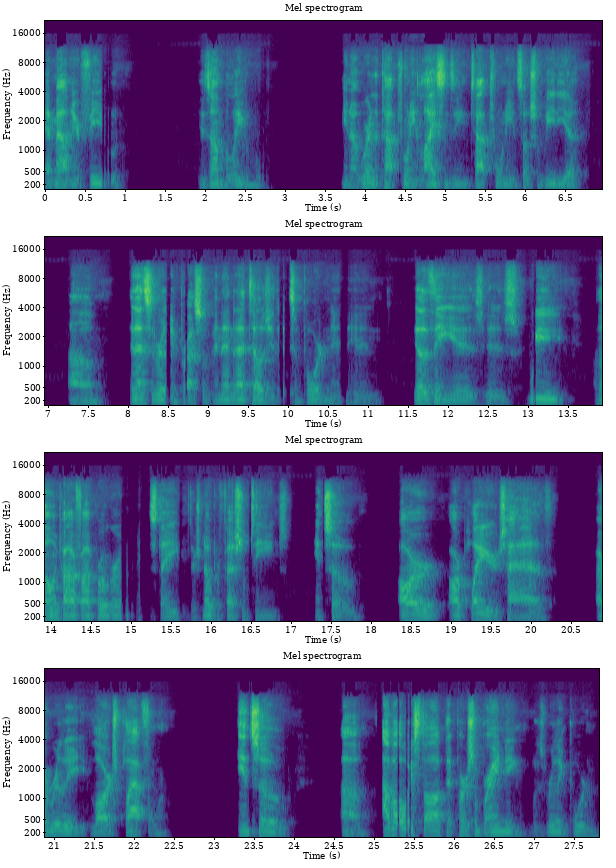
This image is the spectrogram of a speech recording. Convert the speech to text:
at Mountaineer Field, is unbelievable. You know, we're in the top 20 in licensing, top 20 in social media. Um, and that's really impressive. And then that tells you that it's important. And, and the other thing is, is we are the only Power Five program in the state. There's no professional teams, and so our our players have a really large platform. And so um, I've always thought that personal branding was really important.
